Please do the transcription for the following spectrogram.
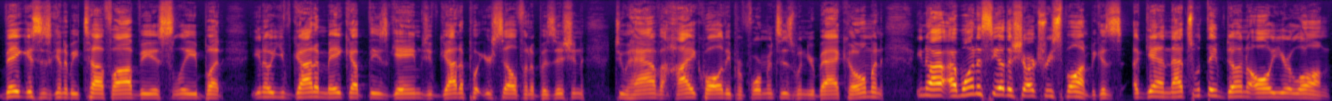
Vegas is going to be tough, obviously, but you know you've got to make up these games. You've got to put yourself in a position to have high quality performances when you're back home. And you know I, I want to see how the Sharks respond because again, that's what they've done all year long.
